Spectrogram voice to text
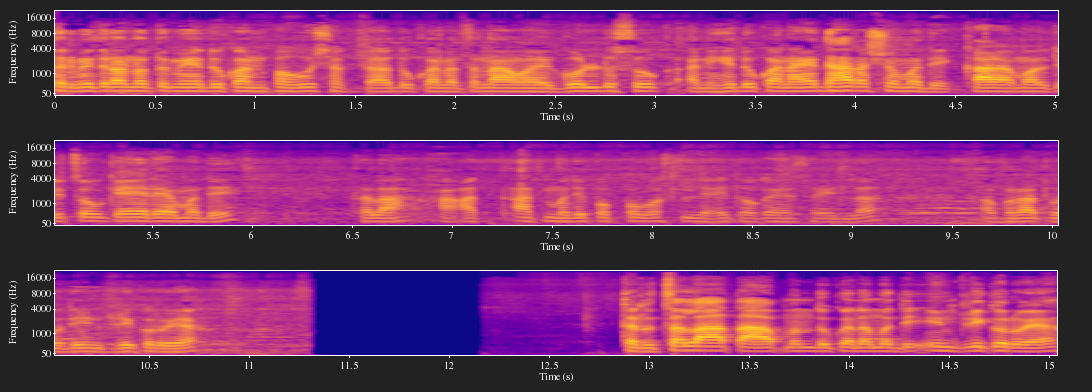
तर मित्रांनो तुम्ही हे दुकान पाहू शकता. दुकानाचं नाव आहे गोल्ड सुख आणि हे दुकान आहे धाराशिवमध्ये काळा मालती चौक या एरियामध्ये चला आत आतमध्ये पप्पा बसलेले आहेत बघा या साईडला. आपण आतमध्ये एंट्री करूया. तर चला आता आपण दुकानामध्ये एंट्री करूया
